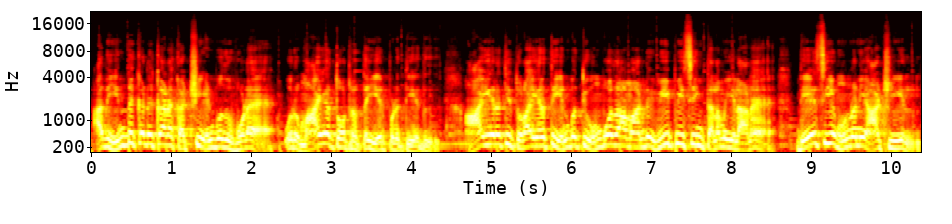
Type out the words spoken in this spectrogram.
அது இந்துக்களுக்கான கட்சி என்பது போல ஒரு மாய தோற்றத்தை ஏற்படுத்தியது. ஆயிரத்தி தொள்ளாயிரத்தி எண்பத்தி ஒன்பதாம் ஆண்டு விபி சிங் தலைமையிலான தேசிய முன்னணி ஆட்சியில்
